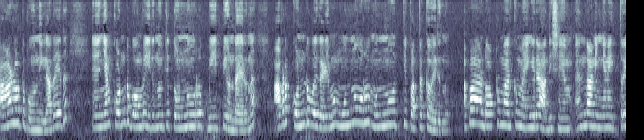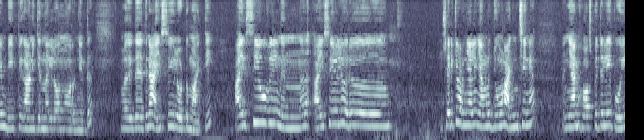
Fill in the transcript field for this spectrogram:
താഴോട്ട് പോകുന്നില്ല. അതായത് ഞാൻ കൊണ്ടുപോകുമ്പോൾ ഇരുന്നൂറ്റി തൊണ്ണൂറ് ബി പി ഉണ്ടായിരുന്നു. അവിടെ കൊണ്ടുപോയി കഴിയുമ്പോൾ മുന്നൂറ് മുന്നൂറ്റി പത്തൊക്കെ വരുന്നു. അപ്പൊ ഡോക്ടർമാർക്കും ഭയങ്കര അതിശയം. എന്താണ് ഇങ്ങനെ ഇത്രയും ബി പി കാണിക്കുന്നല്ലോ എന്ന് പറഞ്ഞിട്ട് ഇദ്ദേഹത്തിനെ ഐ സിയുലോട്ട് മാറ്റി. ഐ സിയുവിൽ നിന്ന് ഐ സിയുവിൽ ഒരു ശരിക്കും പറഞ്ഞാൽ ഞങ്ങൾ ജൂൺ അഞ്ചിന് ഞാൻ ഹോസ്പിറ്റലിൽ പോയി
